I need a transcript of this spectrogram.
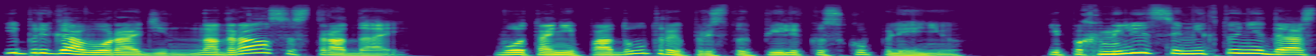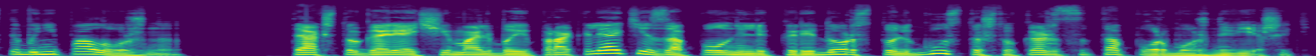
И приговор один. Надрался – страдай. Вот они под утро и приступили к искуплению. И похмелиться им никто не даст, ибо не положено. Так что горячие мольбы и проклятия заполнили коридор столь густо, что, кажется, топор можно вешать.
